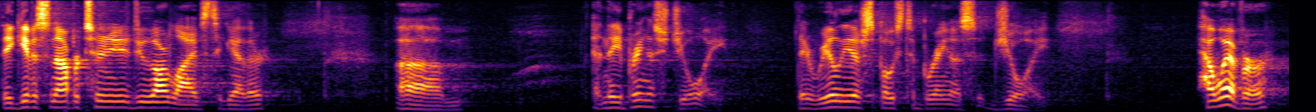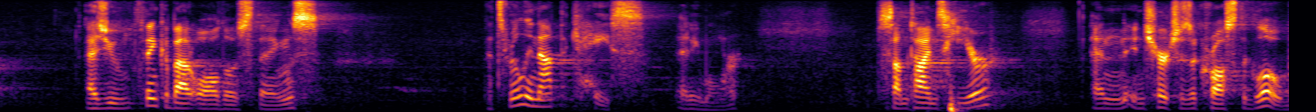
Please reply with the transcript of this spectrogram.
They give us an opportunity to do our lives together. Um, and they bring us joy. They really are supposed to bring us joy. However, as you think about all those things, that's really not the case anymore. Sometimes here and in churches across the globe.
